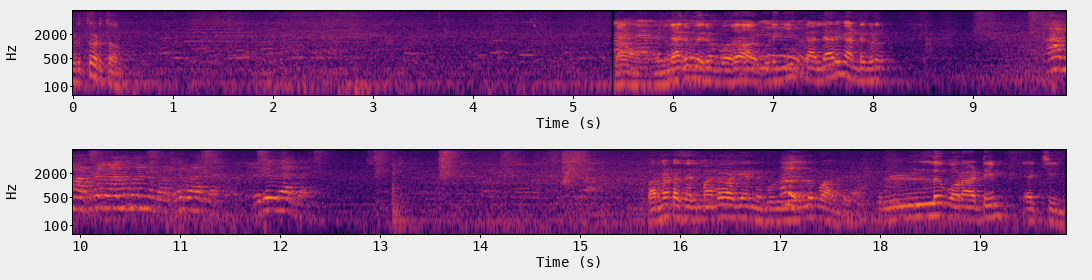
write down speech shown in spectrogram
എടുത്തോ എടുത്തോ ആ എല്ലാരും വരുമ്പോ ആ കുടുങ്ങി എല്ലാരും കണ്ടുക്കണു. പറഞ്ഞോട്ടെ സൽമാന്റെ വകയാണ്. ഫുള്ള് പാട്ട്. ഫുള്ള് പൊറാട്ടയും എച്ചിയും.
